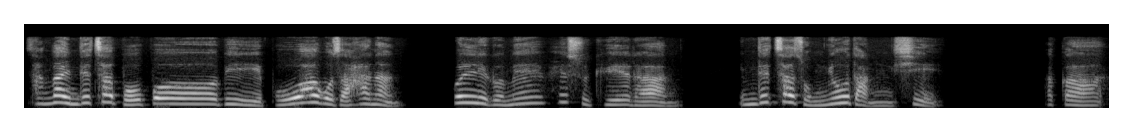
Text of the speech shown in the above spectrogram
상가임대차 보호법이 보호하고자 하는 권리금의 회수 기회란 임대차 종료 당시 아까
